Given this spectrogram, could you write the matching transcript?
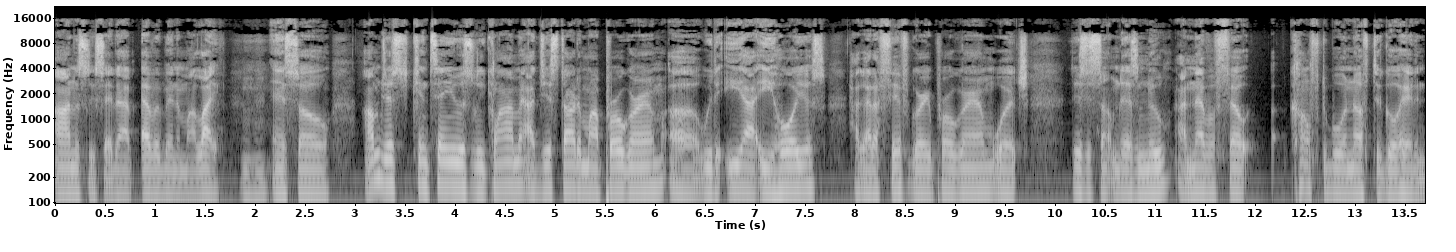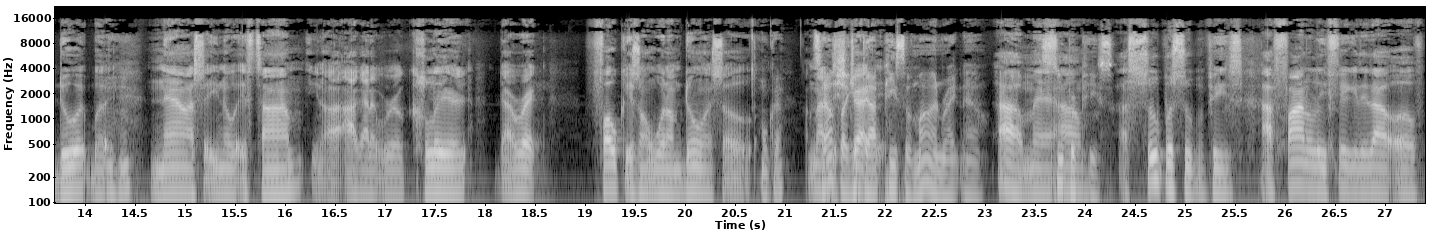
honestly say that I've ever been in my life. Mm-hmm. And so I'm just continuously climbing. I just started my program uh, with the EIE Hoyas. I got a fifth grade program, which this is something that's new. I never felt comfortable enough to go ahead and do it, but mm-hmm. now I say, you know, it's time. You know, I, I got a real clear, direct focus on what I'm doing. So okay. I'm not Sounds distracted. like you got peace of mind right now. Oh man, super peace, a super super peace. I finally figured it out of,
